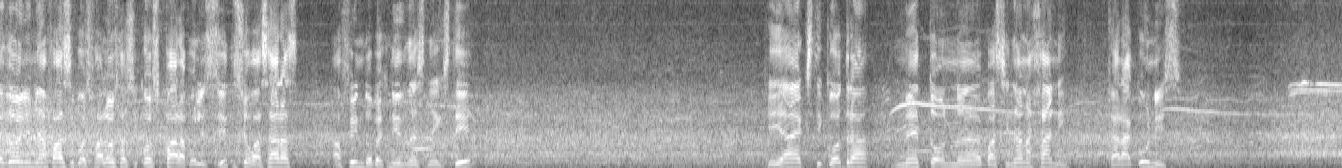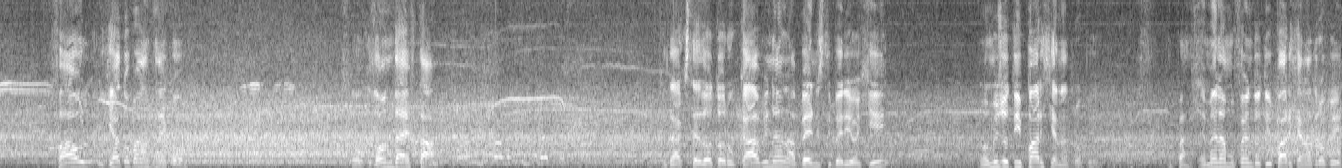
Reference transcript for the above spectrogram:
Εδώ είναι μια φάση που ασφαλώς θα σηκώσει πάρα πολύ συζήτηση. Ο Βασάρας αφήνει το παιχνίδι να συνεχιστεί. Και η ΑΕΚ στην κόντρα με τον ε, Μπασινά να χάνει. Καραγκούνης. Φάουλ για τον Παναθηναϊκό. Στο 87. Κοιτάξτε εδώ το Ρουκάβινα να μπαίνει στην περιοχή. Νομίζω ότι υπάρχει ανατροπή. Υπάρχει. Εμένα μου φαίνεται ότι υπάρχει ανατροπή.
